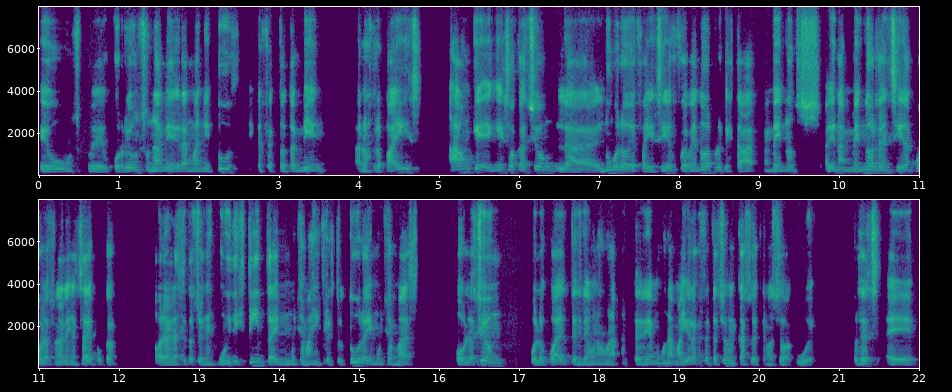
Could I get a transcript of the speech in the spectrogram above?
que eh, ocurrió un tsunami de gran magnitud y que afectó también a nuestro país. aunque en esa ocasión el número de fallecidos fue menor porque estaba menos, había una menor densidad poblacional en esa época. Ahora la situación es muy distinta, hay mucha más infraestructura y mucha más población, por lo cual tendríamos una, tendríamos una mayor afectación en caso de que no se evacúe. Entonces, eh,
